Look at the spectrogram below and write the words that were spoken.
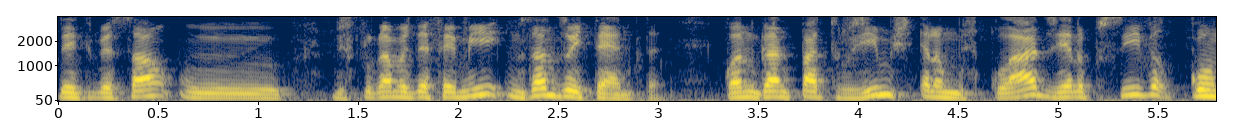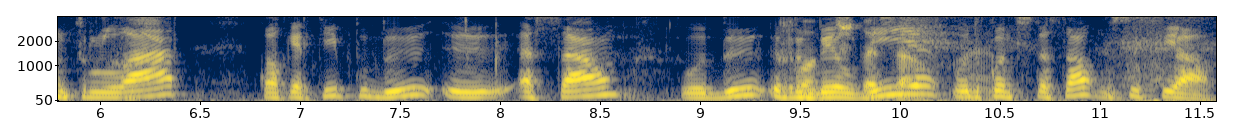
da intervenção uh, dos programas da FMI nos anos 80, quando grande parte dos regimes eram musculados e era possível controlar qualquer tipo de uh, ação ou de rebeldia ou de contestação social.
